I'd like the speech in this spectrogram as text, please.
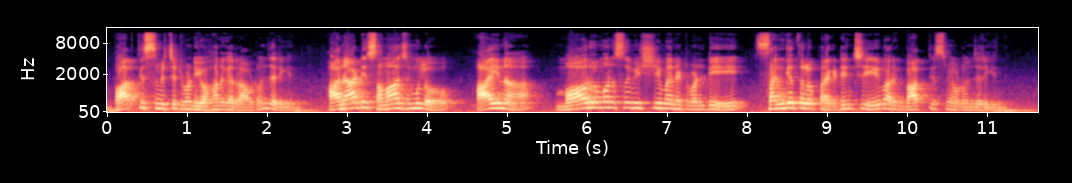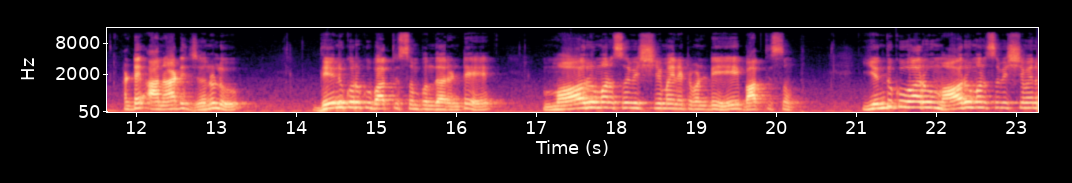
బాప్తిస్మ ఇచ్చేటువంటి యోహాన్ గారు రావడం జరిగింది. ఆనాటి సమాజములో ఆయన మారు మనసు విషయమైనటువంటి సంగతులు ప్రకటించి వారికి బాప్తిస్వం ఇవ్వడం జరిగింది. అంటే ఆనాటి జనులు దేని కొరకు బాప్తిస్వం పొందారంటే మారు మనసు విషయమైనటువంటి బాప్తిస్వం ఎందుకు వారు మారు మనసు విషయమైన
